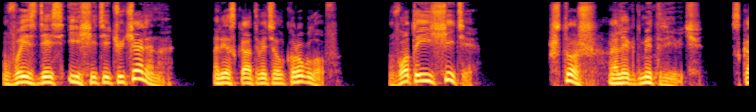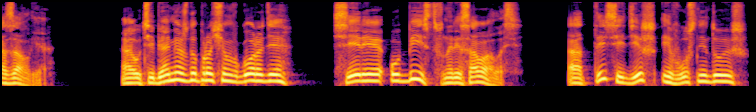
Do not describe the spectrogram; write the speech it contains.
«Вы здесь ищете Чучалина?» — резко ответил Круглов. «Вот и ищите». «Что ж, Олег Дмитриевич», — сказал я. «А у тебя, между прочим, в городе серия убийств нарисовалась. А ты сидишь и в ус не дуешь».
